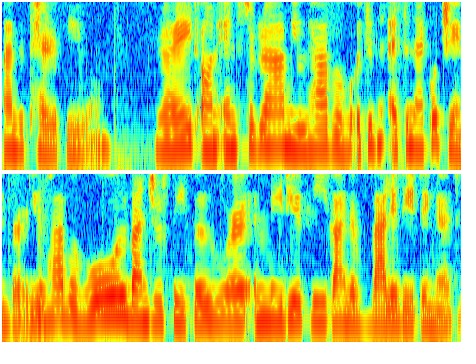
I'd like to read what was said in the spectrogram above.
and the therapy room, right? On Instagram, you'll have a it's an it's an echo chamber. You'll mm. have a whole bunch of people who are immediately kind of validating it.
